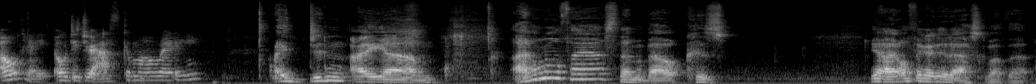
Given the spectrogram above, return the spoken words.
Okay. Oh, did you ask him already? I didn't. I um, I don't know if I asked them about because. Yeah, I don't think I did ask about that,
